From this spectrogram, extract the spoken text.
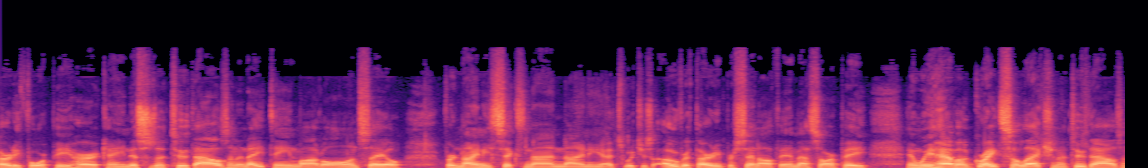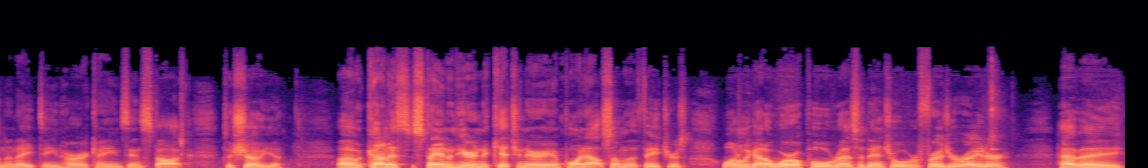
34P Hurricane. This is a 2018 model on sale for $96,990, which is over 30% off MSRP. And we have a great selection of 2018 Hurricanes in stock to show you. Uh, kind of standing here in the kitchen area and point out some of the features. One, we got a Whirlpool residential refrigerator, have a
